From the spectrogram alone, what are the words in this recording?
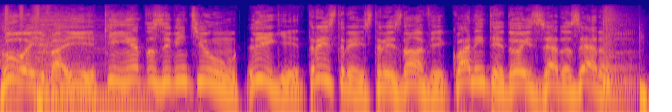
Rua Ivaí, 521. Ligue 3339 4200.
